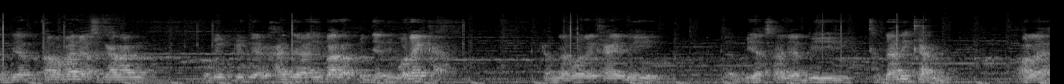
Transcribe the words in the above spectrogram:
Dan yang pertama banyak sekarang pemimpin yang hanya ibarat menjadi boneka. karena mereka ini biasanya dikendalikan oleh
